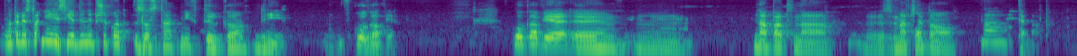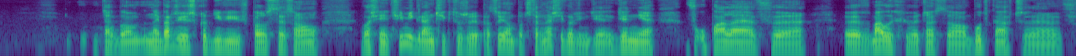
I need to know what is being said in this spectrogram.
Natomiast to nie jest jedyny przykład z ostatnich tylko dni. W Głogowie. Głogowie y, y, napad na, y, z maczetą na kebab. Tak, bo najbardziej szkodliwi w Polsce są właśnie ci migranci, którzy pracują po 14 godzin dzie- dziennie w upale, w, w małych często budkach czy w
